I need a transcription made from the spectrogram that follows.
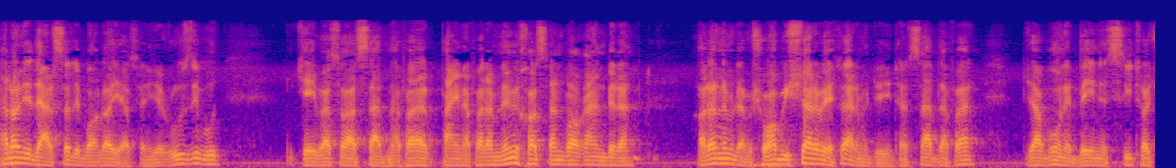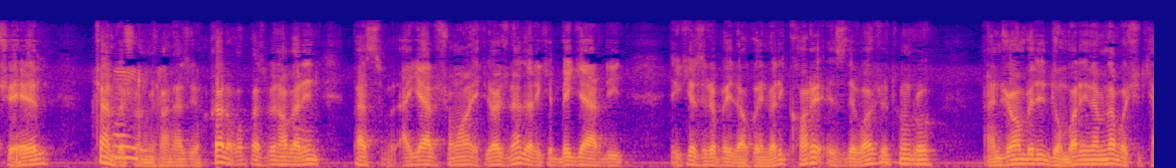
الان یه درصد بالایی هستن. یه روزی بود که بسا از صد نفر پنج نفر هم نمی‌خواستن واقعا برن. حالا نمی‌دونم شما بیشتر بهتر می‌دونید. از صد نفر جوون بین سی تا چهل چند تاشون می‌خوان از این؟ خیلی خب پس بنابراین پس اگر شما احتیاج نداره که بگردید یک کسی رو پیدا کنید ولی کار ازدواجتون رو انجام بدید دنبال اینم نباشید که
